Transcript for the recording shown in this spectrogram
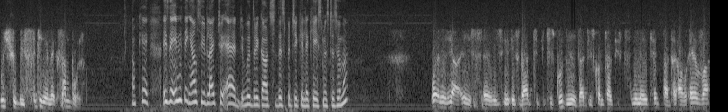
which should be setting an example. Okay. Is there anything else you'd like to add with regards to this particular case, Mr. Zuma? Well, yeah, it's, uh, it's, it's, that it is good news that his contract is terminated, but however,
